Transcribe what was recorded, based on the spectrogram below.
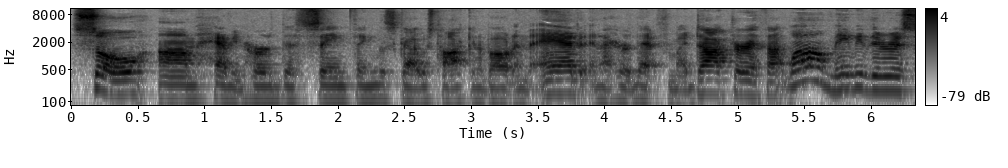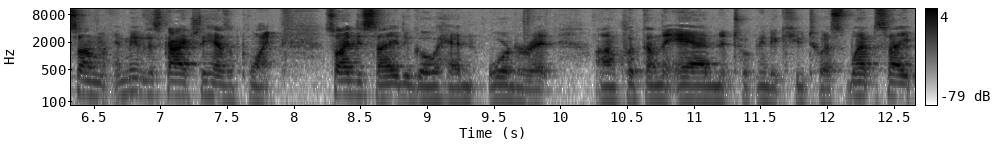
So, um, having heard the same thing this guy was talking about in the ad, and I heard that from my doctor, I thought, well, maybe there is some, and maybe this guy actually has a point. So I decided to go ahead and order it. Um, clicked on the ad, and it took me to Q-Twist website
